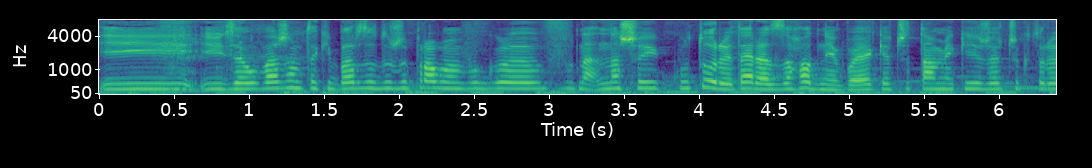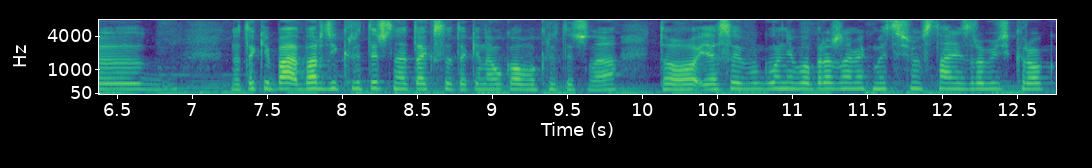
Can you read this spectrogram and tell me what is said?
I, I zauważam taki bardzo duży problem w ogóle w na, naszej kultury teraz, zachodniej, bo jak ja czytam jakieś rzeczy, które, no takie ba bardziej krytyczne teksty, takie naukowo-krytyczne, to ja sobie w ogóle nie wyobrażam, jak my jesteśmy w stanie zrobić krok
